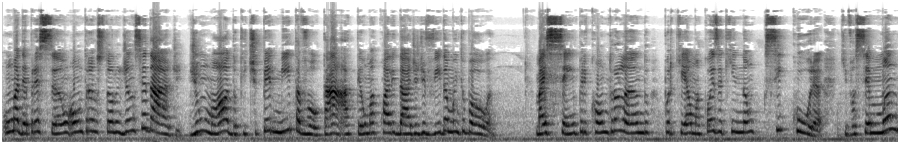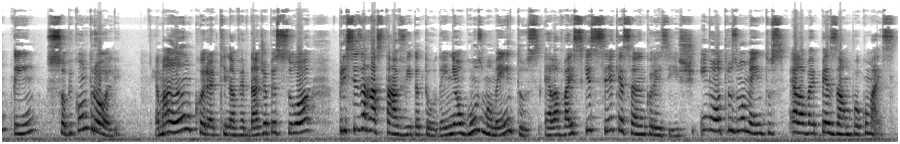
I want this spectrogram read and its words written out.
uma depressão ou um transtorno de ansiedade, de um modo que te permita voltar a ter uma qualidade de vida muito boa. Mas sempre controlando, porque é uma coisa que não se cura, que você mantém sob controle. É uma âncora que, na verdade, a pessoa precisa arrastar a vida toda. Em alguns momentos, ela vai esquecer que essa âncora existe, em outros momentos, ela vai pesar um pouco mais.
